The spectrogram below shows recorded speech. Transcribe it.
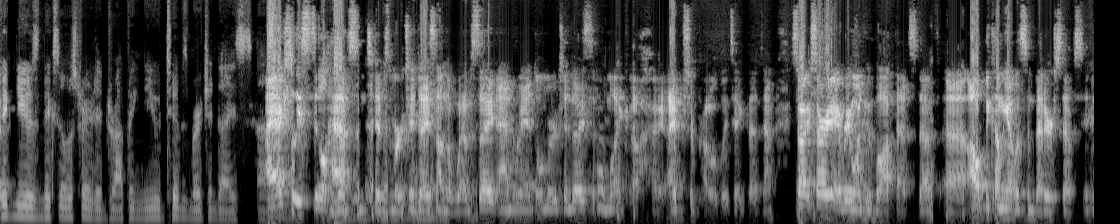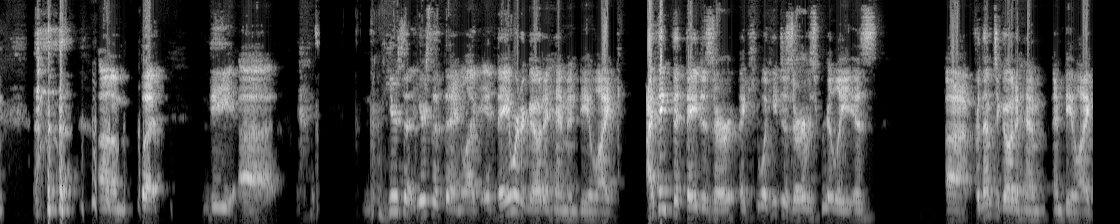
big news! Knicks Illustrated dropping new Thibs merchandise. Uh, I actually still have some Thibs merchandise on the website and Randle merchandise, and I'm like, oh, I, I, should probably take that down. Sorry, sorry to everyone who bought that stuff. Uh, I'll be coming out with some better stuff soon. um, but the uh, here's the here's the thing. Like, if they were to go to him and be like, I think that they deserve like what he deserves really is uh, for them to go to him and be like,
